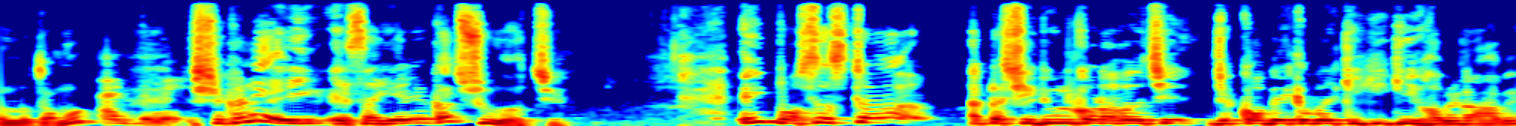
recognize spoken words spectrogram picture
অন্যতম। সেখানে এই এসআইআর এর কাজ শুরু হচ্ছে। এই প্রসেসটা একটা শিডিউল করা হয়েছে যে কবে কবে কী কী কী হবে না হবে।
